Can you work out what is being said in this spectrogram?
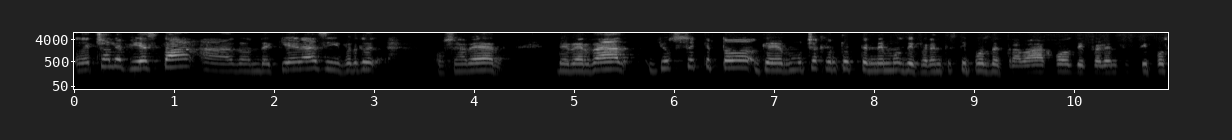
échale fiesta a donde quieras y... O sea, a ver, de verdad, yo sé que todo, que mucha gente tenemos diferentes tipos de trabajos, diferentes tipos,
